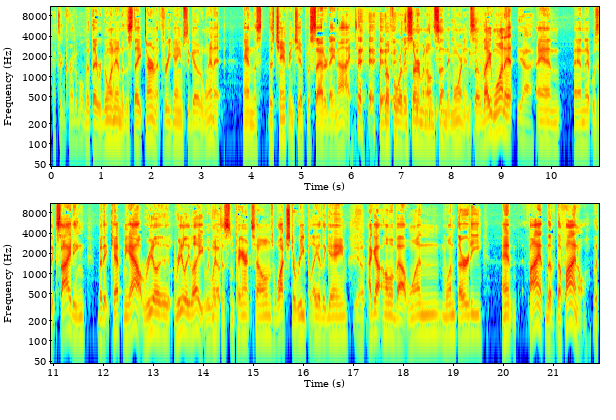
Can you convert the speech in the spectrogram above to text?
That's incredible. but they were going into the state tournament three games to go to win it and the the championship was Saturday night before the sermon on Sunday morning so they won it Yeah. and and it was exciting but it kept me out really really late we went Yep. to some parents homes watched a replay of the game Yep. I got home about 1 1:30 and fi- the the final the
